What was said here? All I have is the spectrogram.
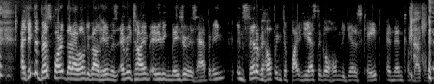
I think the best part that I loved about him is every time anything major is happening, instead of helping to fight, he has to go home to get his cape and then come back. And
